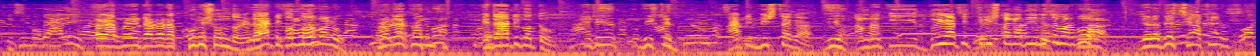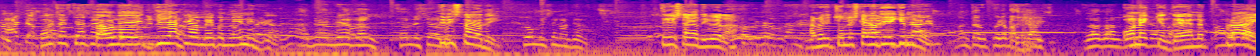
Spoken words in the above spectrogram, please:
একটা আপনার এই ডাটাটা খুবই সুন্দর। এটা আটি কত? এটা আটি কত? আটি বিশ টাকা। আমরা কি দুই আটি ত্রিশ টাকা দিয়ে নিতে পারব? যেটা বেচছে আপনি পঞ্চাশ টাকা। তাহলে দুই আটি আমি এখন নিয়ে নিবো। চল্লিশ টাকা। তিরিশ টাকা দিই। চল্লিশ টাকা দেন। তিরিশ টাকা দিবে না। আমরা কি চল্লিশ টাকা দিয়ে কিনবো? অনেক কিন্তু এখানে প্রায়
